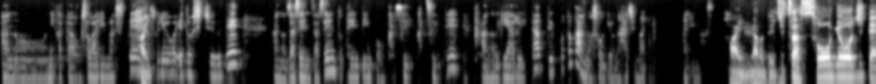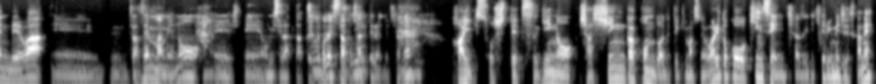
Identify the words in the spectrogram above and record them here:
あの煮方を教わりまして、それを江戸市中であの座禅座禅と天秤棒を担い担いであの売り歩いたということがあの創業の始まりります。はい、なので実は創業時点では、えー、座禅豆の、はい、えー、えー、お店だったというところでスタートされてるんですよね。はいはい。そして次の写真が今度は出てきますね。割とこう、近世に近づいてきてるイメージですかね。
